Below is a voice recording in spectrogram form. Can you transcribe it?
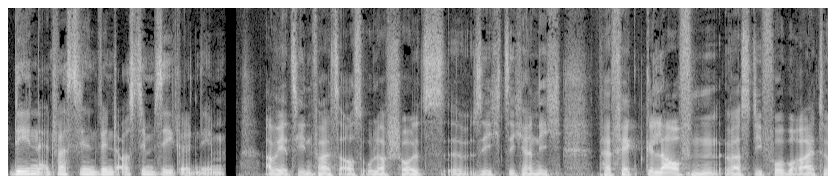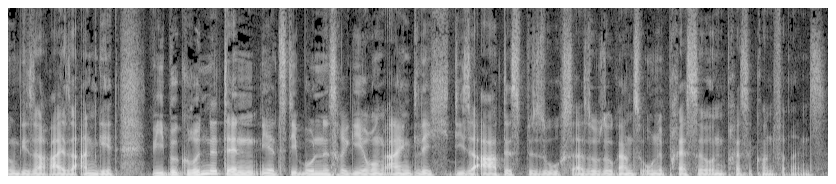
denen etwas den Wind aus dem Segel nehmen. Aber jetzt jedenfalls aus Olaf Scholz äh, Sicht sicher nicht perfekt gelaufen, was die Vorbereitung dieser Reise angeht. Wie begründet denn jetzt die Bundesregierung eigentlich diese Art des Besuchs, also so ganz ohne Presse und Pressekonferenz?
